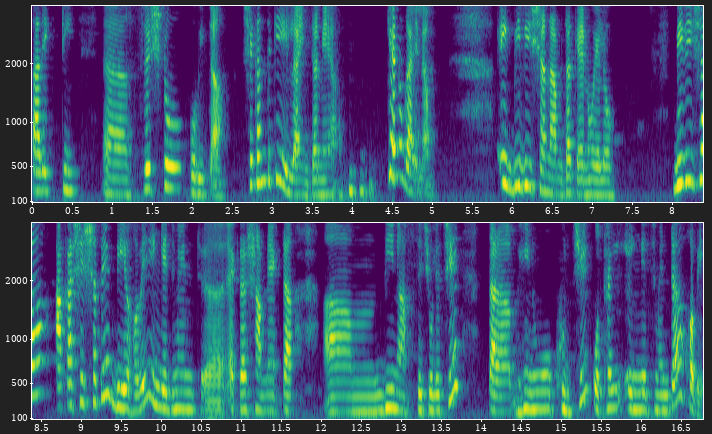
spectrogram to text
তার একটি শ্রেষ্ঠ কবিতা। সেখান থেকে এই লাইনটা নেয়া। কেন গাইলাম? এই বিদিশা নামটা কেন এলো? বিদিশা আকাশের সাথে বিয়ে হবে এঙ্গেজমেন্ট একটা সামনে একটা দিন আসতে চলেছে। তারা ভেনুও খুঁজছে কোথায় এঙ্গেজমেন্টটা হবে।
